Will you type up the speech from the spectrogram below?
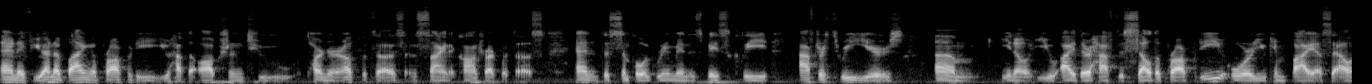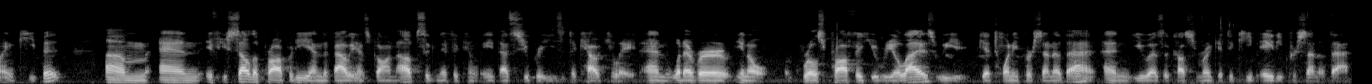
And if you end up buying a property, you have the option to partner up with us and sign a contract with us. And the simple agreement is basically after three years, um, you know, you either have to sell the property or you can buy us out and keep it. Um, and if you sell the property and the value has gone up significantly, that's super easy to calculate. And whatever you know gross profit you realize, we get twenty percent of that, and you as a customer get to keep eighty percent of that.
